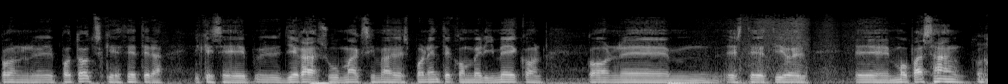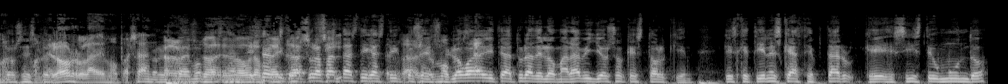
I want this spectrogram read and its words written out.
con eh, Pototsky, etcétera, y que se eh, llega a su máxima exponente con Mérimée, con, con eh, este tío, el eh, Maupassant, con, con, todos con el Orla de Maupassant. Con el una- Maupassant. Esa literatura Sí, fantástica stricto claro, es sensu. Y luego la literatura de lo maravilloso que es Tolkien, que es que tienes que aceptar que existe un mundo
